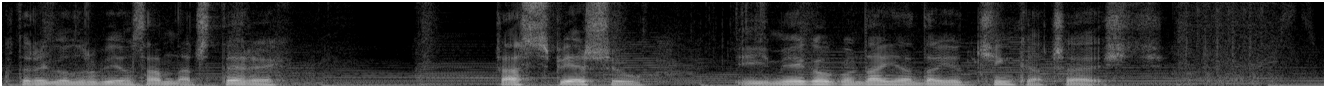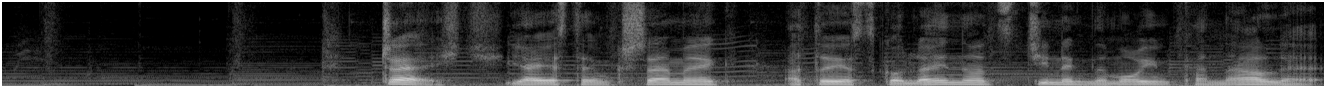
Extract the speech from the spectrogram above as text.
którego zrobiłem sam na czterech. Czas spieszył i miłego oglądania dalej odcinka, cześć! Cześć, ja jestem Krzemek, a to jest kolejny odcinek na moim kanale.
